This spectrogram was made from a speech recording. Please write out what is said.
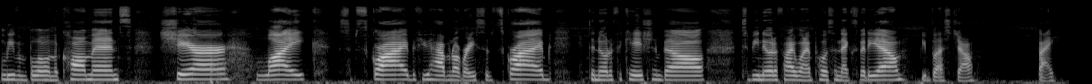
leave them below in the comments. Share, like, subscribe if you haven't already subscribed. Hit the notification bell to be notified when I post the next video. Be blessed, y'all. Bye.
